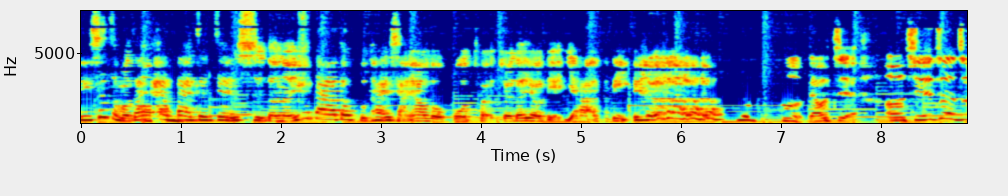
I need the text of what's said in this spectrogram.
你是怎么在看待这件事的呢？因为大家都不太想要萝卜腿，觉得有点压力。嗯，了解。嗯，其实这就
